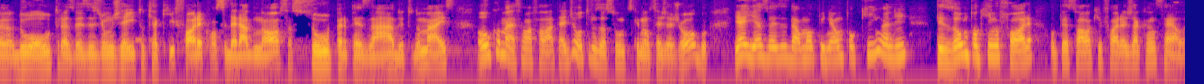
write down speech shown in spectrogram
ah, do outro, às vezes de um jeito que aqui fora é considerado, nossa, super pesado e tudo mais, ou começam a falar até de outros assuntos que não seja jogo, e aí às vezes dá uma opinião um pouquinho ali, pisou um pouquinho fora, o pessoal aqui fora já cancela.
